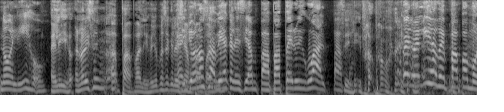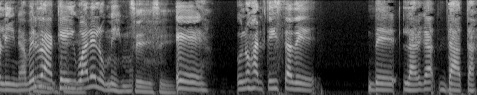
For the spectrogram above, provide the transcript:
No, el hijo. El hijo. No le dicen ah, papa al hijo. Yo pensé que le Eh, decían yo no papa. sabía que le decían papa, pero igual papa. Sí, papa Molina. Pero el hijo de Papa Molina, ¿verdad? Sí, que sí. igual es lo mismo. Sí, sí. Eh, unos artistas de, de larga data.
